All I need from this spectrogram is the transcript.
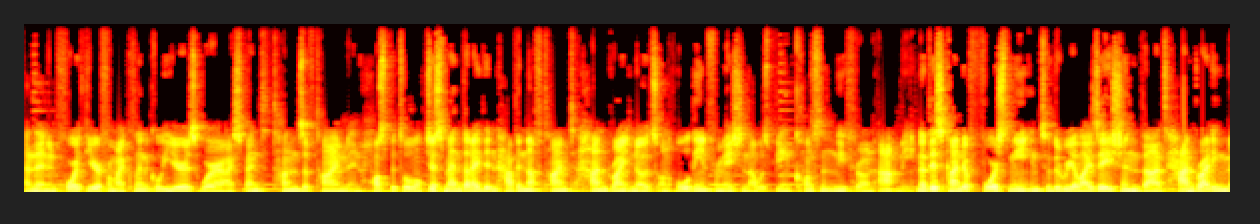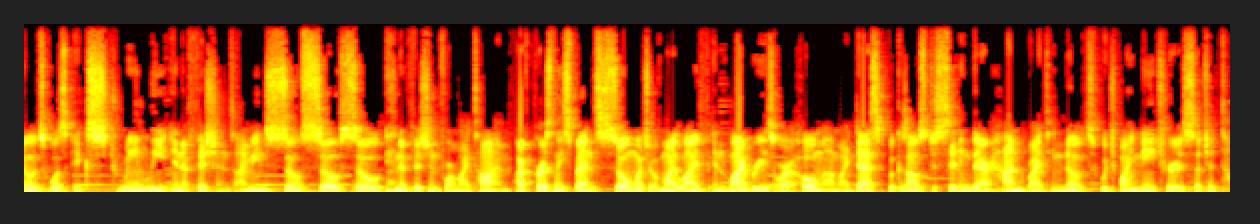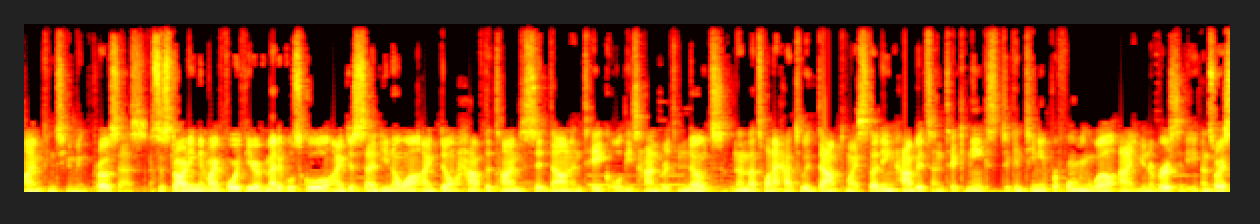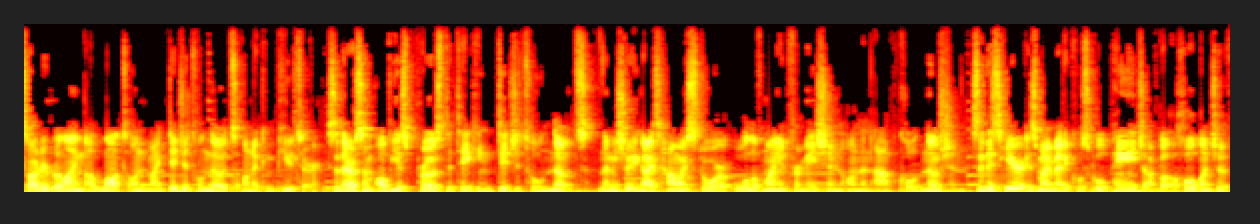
and then in fourth year for my clinical years where I spent tons of time in hospital, just meant that I didn't have enough time to handwrite notes on all the information that was being constantly thrown at me. Now this kind of forced me into the realization that handwriting notes was extremely inefficient. I mean so, so, so inefficient for my time. I've personally spent so much of my life in libraries or at home at my desk because I was just sitting there handwriting notes, which by nature is such a time consuming process. So starting in my fourth year of medical school, I just said, you know what, I don't have the time to sit down and take all these handwritten notes. And that's when I had to adapt my studying habits and techniques to continue performing well at university. And so I started relying a lot on my digital notes on a computer. So there are some obvious pros to taking digital notes. Let me show you guys how I store all of my information on an app called Notion. So this here is my medical school page. I've got a whole bunch of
